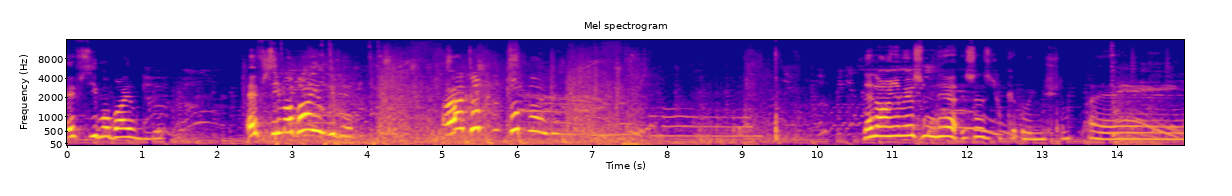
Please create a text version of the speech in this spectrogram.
FC Mobile gibi. FC Mobile gibi. Aa top top vardı. Neden oynamıyorsun siz çok ölmüştüm. Ee,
